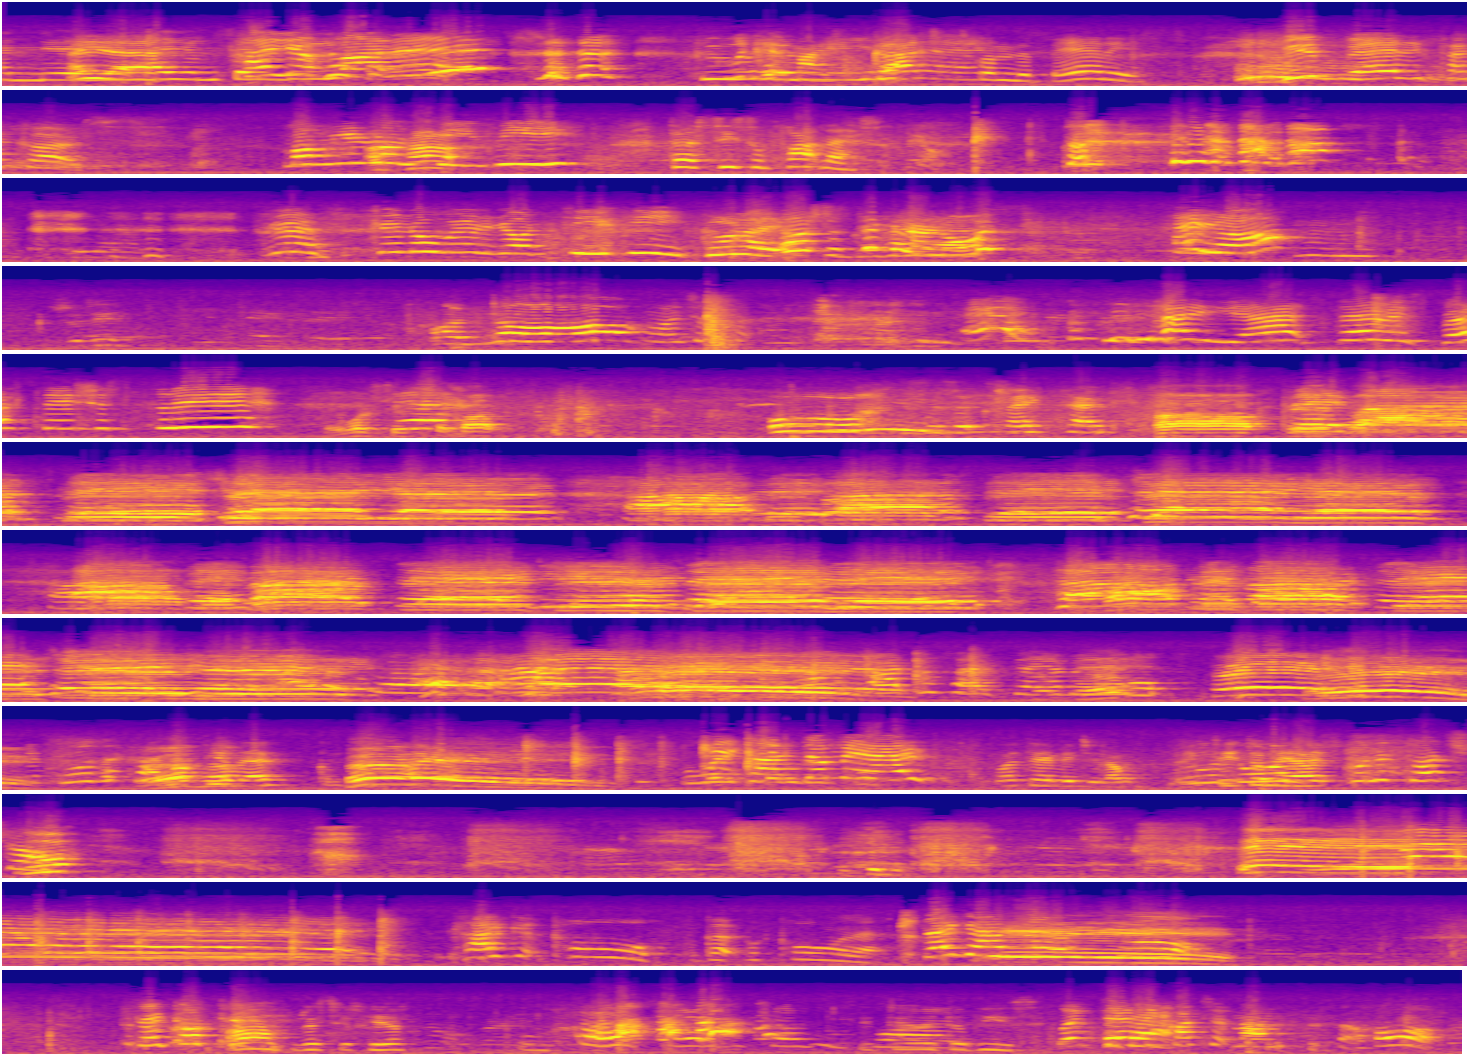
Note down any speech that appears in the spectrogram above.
Hiya. Hiya, Look at my scratches from the berries. We're berry pickers. Mum, you're on Uh-huh. TV. Let's see some fatness. Ruth, do you know we're on TV? Go right. Oh, she's picking her nose. Hiya. Ready? Oh no! Hiya, it's Demi's birthday. She's three. Hey, what's your sit back? Oh, this is exciting. Happy birthday to you. Happy birthday to you. Happy birthday, out. What time is it, Ram? Oh, Right, take no, dummy I'm gonna touch them. Go! Hey! Can I get Paul? A bit with Paul in it. They got Hey! it. They got it. Ah, Richard here. You do Why? it, Louise. Let Demi cut it, Mum. It's hot.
